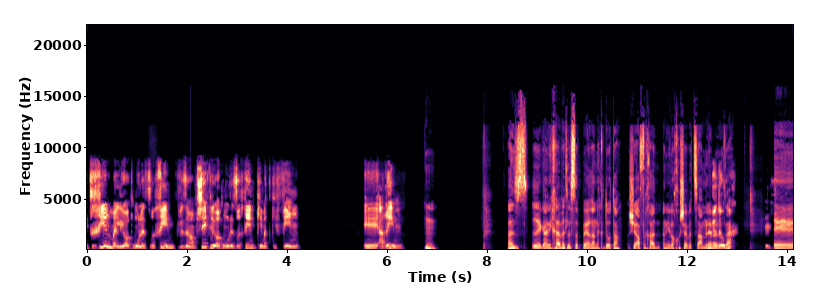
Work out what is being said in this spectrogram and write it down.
התחיל מלהיות מול אזרחים, וזה ממשיך להיות מול אזרחים כי מתקיפים אה, ערים. אז רגע, אני חייבת לספר אנקדוטה שאף אחד, אני לא חושבת, שם לב בדוק. לזה. אה,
